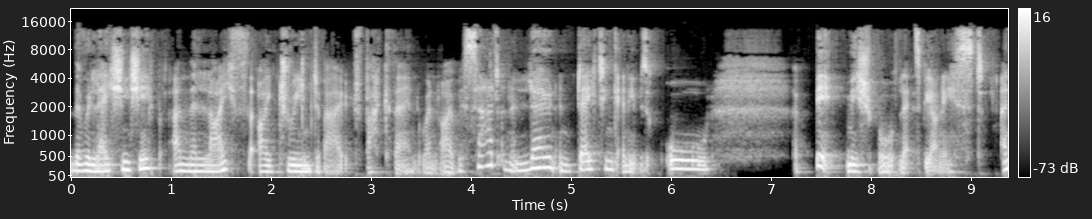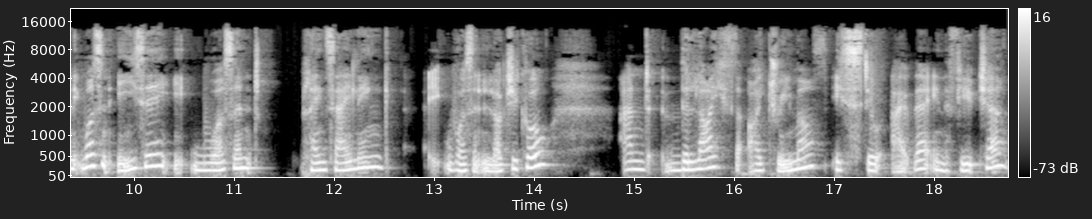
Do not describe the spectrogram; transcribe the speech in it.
the relationship and the life that I dreamed about back then when I was sad and alone and dating and it was all a bit miserable, let's be honest. And it wasn't easy. It wasn't plain sailing. It wasn't logical. And the life that I dream of is still out there in the future.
